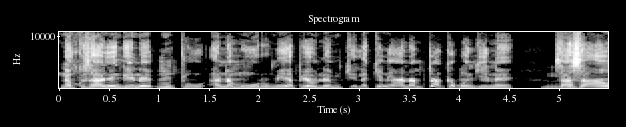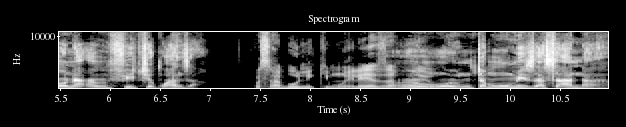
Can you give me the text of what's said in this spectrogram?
na kwa saa nyingine mtu anamhurumia pia yule mke, lakini anamtaka mwingine. Sasa aona amfiche kwanza, Kwa sababu nikimweleza huyu, huyu huyu nitamuumiza sana,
